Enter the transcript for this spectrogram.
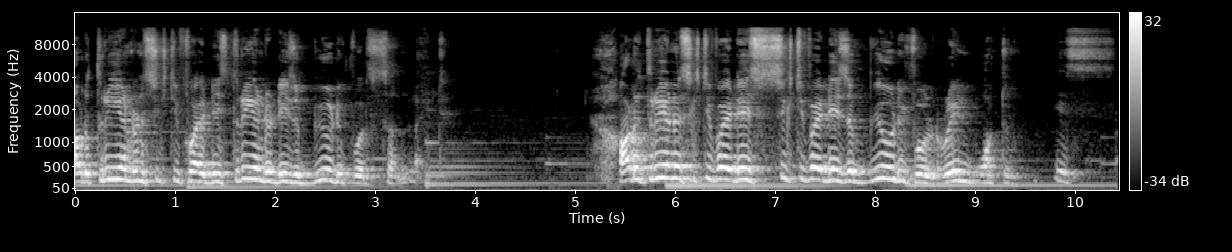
out of 365 days 300 days of beautiful sunlight. Out of 365 days 65 days of beautiful rainwater. Yes.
